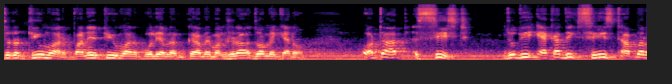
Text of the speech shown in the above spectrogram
ছোট টিউমার, পানির টিউমার বলি আমরা গ্রামের মানুষেরা, জমে কেন? অর্থাৎ সিস্ট, যদি একাধিক সিস্ট আপনার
